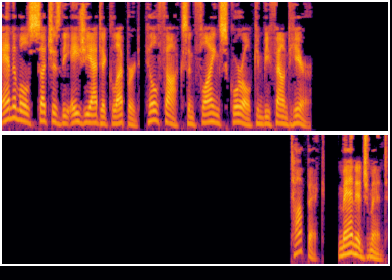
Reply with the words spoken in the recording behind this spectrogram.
Animals such as the Asiatic leopard, hill fox and flying squirrel can be found here. Management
